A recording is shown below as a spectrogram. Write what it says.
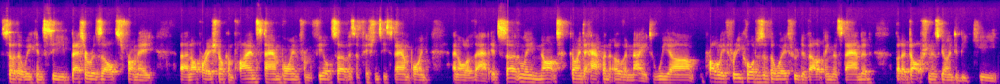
so that we can see better results from a an operational compliance standpoint, from a field service efficiency standpoint, and all of that. It's certainly not going to happen overnight. We are probably three quarters of the way through developing the standard, but adoption is going to be key.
